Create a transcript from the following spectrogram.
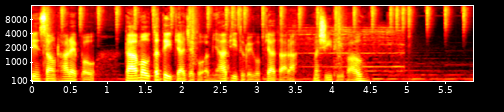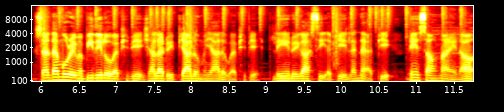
တင်ဆောင်ထားတဲ့ပုံဒါမှမဟုတ်တက်သေးပြချက်ကိုအများပြည်သူတွေကိုပြသတာမရှိသေးပါဘူး စံသက်မှုတွေမပြီးသေးလို့ပဲဖြစ်ဖြစ်ရလက်တွေပြလို့မရလို့ပဲဖြစ်ဖြစ်လေရင်တွေကစီအပြည့်လက်နက်အပြည့်တင်းဆောင်နိုင်ရင်တော့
